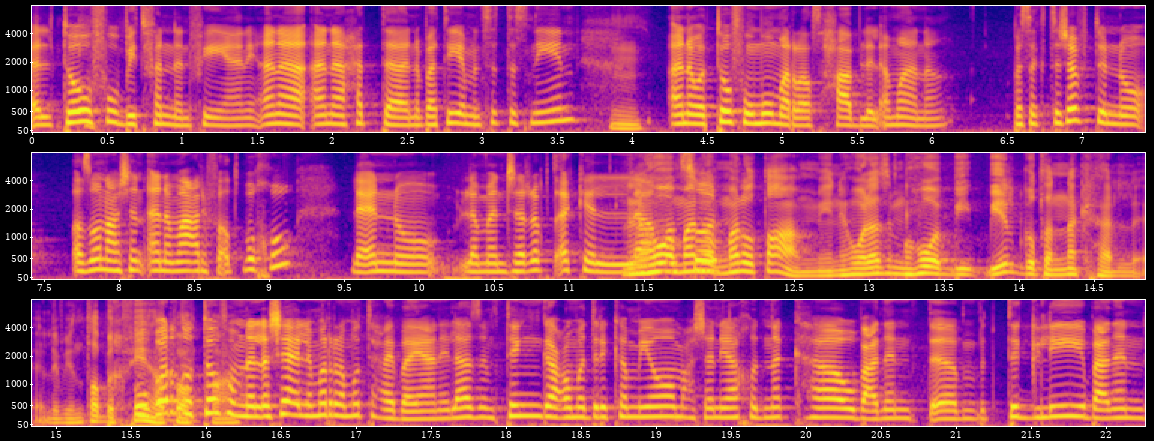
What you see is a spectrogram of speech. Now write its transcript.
التوفو بيتفنن فيه. يعني أنا أنا حتى نباتية من ست سنين. أنا والتوفو مو مرة أصحاب للأمانة. بس اكتشفت إنه أظن عشان أنا ما أعرف أطبخه لأنه لما جربت أكل لأن هو ما له ما له طعم يعني هو لازم هو بي بيلقط النكهة اللي بينطبخ فيها وبرضه. التوفو من الأشياء اللي مرة متعبة يعني لازم تنقع ومدري كم يوم عشان ياخذ نكهة وبعدين تقلي بعدين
